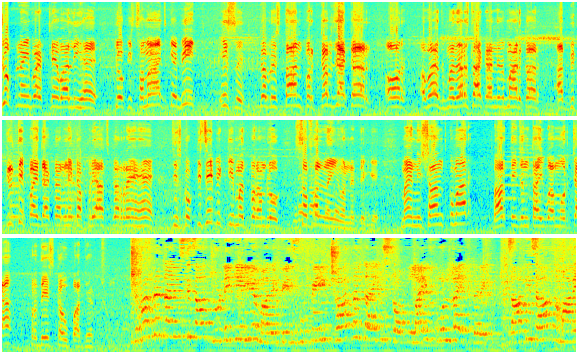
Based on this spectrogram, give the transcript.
चुप नहीं बैठने वाली है, क्योंकि समाज के बीच इस कब्रिस्तान पर कब्जा कर और अवैध मदरसा का निर्माण कर अब विकृति पैदा करने का प्रयास कर रहे हैं, जिसको किसी भी कीमत पर हम लोग सफल नहीं होने देंगे। मैं निशांत कुमार, भारतीय जनता युवा मोर्चा, प्रदेश का उपाध्यक्ष झारखंड टाइम्स के साथ जुड़ने के लिए हमारे Facebook page Jharkhand Times dot live को लाइक करें। साथ ही साथ हमारे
